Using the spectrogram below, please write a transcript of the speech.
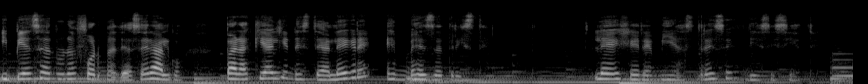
y piensa en una forma de hacer algo para que alguien esté alegre en vez de triste. Lee Jeremías 13, 17.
